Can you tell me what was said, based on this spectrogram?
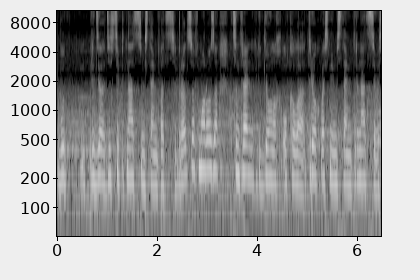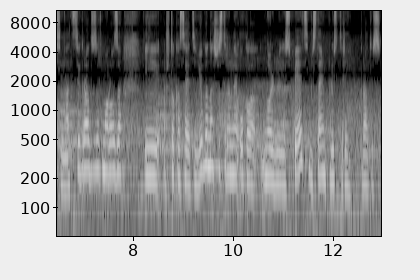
будут в пределах 10-15 местами 20 градусов мороза, в центральных регионах около 3-8 местами 13-18 градусов мороза. И что касается юга нашей страны, около 0-5 местами плюс 3 градуса.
